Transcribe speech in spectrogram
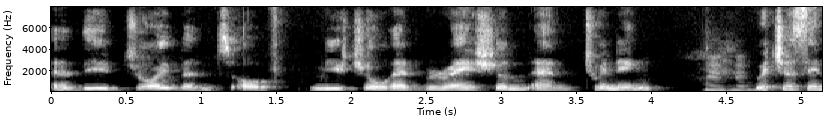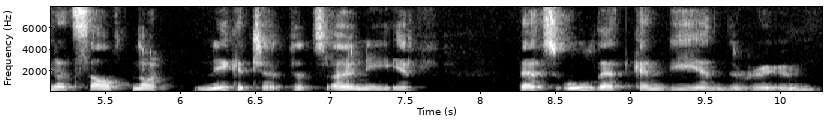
and the enjoyment of mutual admiration and twinning, mm-hmm. which is in itself not negative. It's only if that's all that can be in the room.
